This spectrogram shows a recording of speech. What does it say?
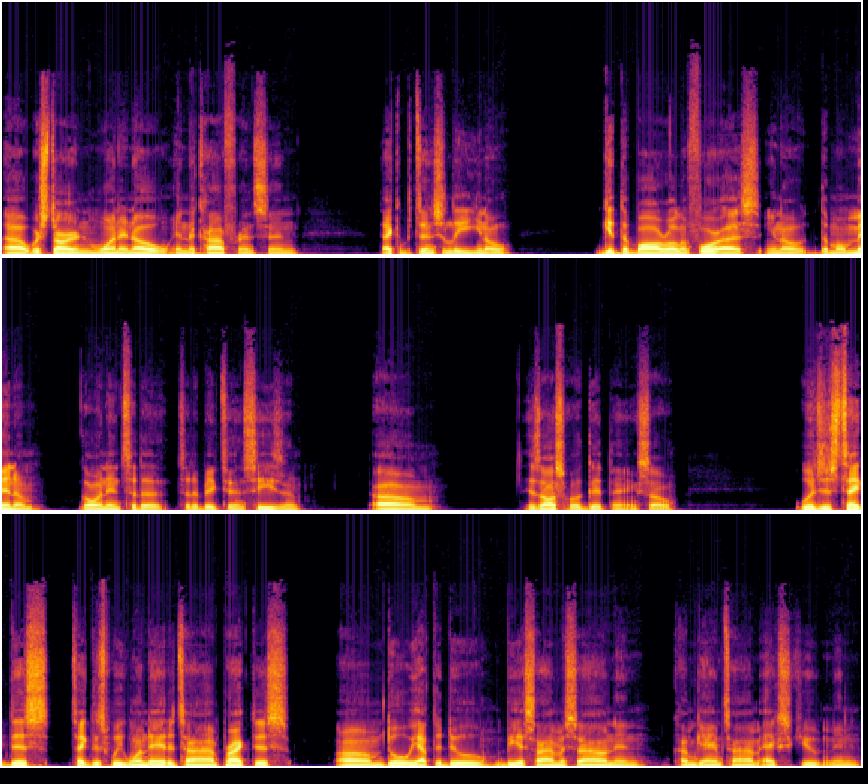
uh, we're starting one and zero oh in the conference, and that could potentially you know get the ball rolling for us. You know the momentum going into the to the Big Ten season um, is also a good thing. So we'll just take this take this week one day at a time, practice, um, do what we have to do, be assignment sound, and come game time, execute, and then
